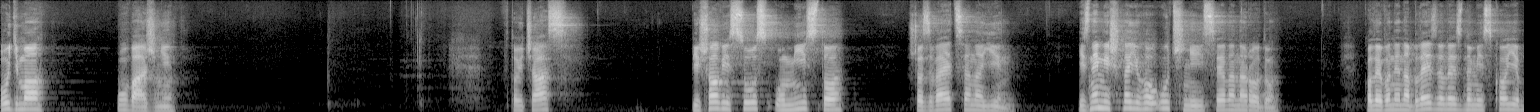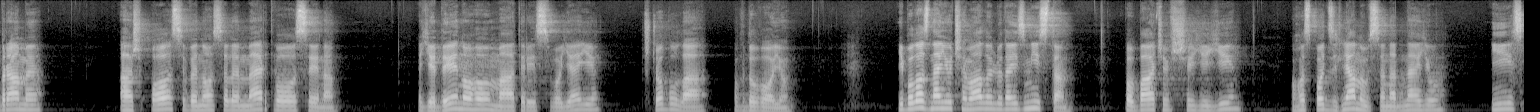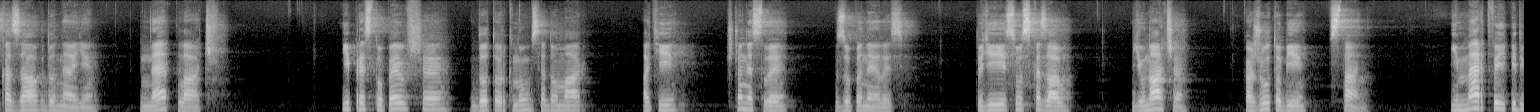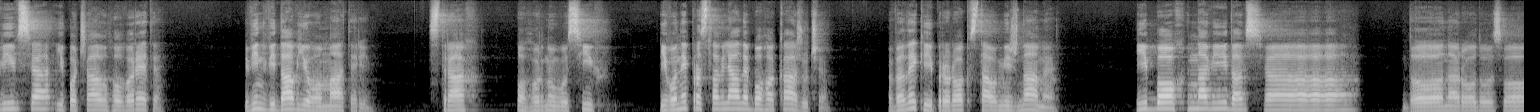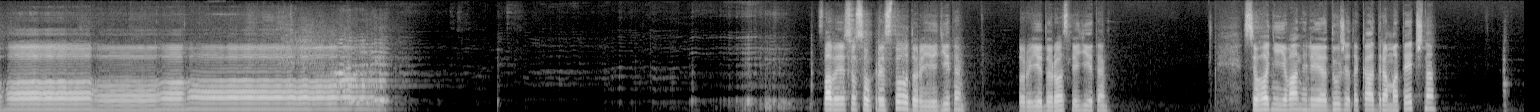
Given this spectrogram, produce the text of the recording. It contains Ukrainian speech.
Будьмо уважні. В той час пішов Ісус у місто, що зветься Наїн, і з ним йшли його учні і сила народу. Коли вони наблизились до міської брами, аж ось виносили мертвого сина, єдиного матері своєї, що була вдовою. І було з нею чимало людей з міста. Побачивши її, Господь зглянувся над нею і сказав до неї: Не плач. І, приступивши, доторкнувся до мар, а ті, що несли, зупинились. Тоді Ісус сказав: Юначе, кажу тобі, встань. І мертвий підвівся і почав говорити. Він віддав його матері. Страх огорнув усіх, і вони прославляли Бога, кажучи: Великий пророк став між нами, і Бог навідався до народу свого. Слава Ісусу Христу, дорогі діти, дорогі дорослі діти. Сьогодні Євангелія дуже така драматична.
